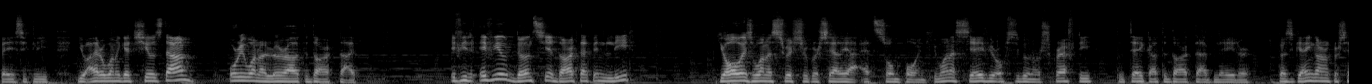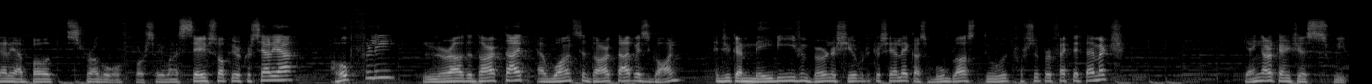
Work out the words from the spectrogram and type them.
basically. You either want to get shields down, or you want to lure out the Dark type. If you if you don't see a Dark type in the lead, you always want to switch to Cresselia at some point. You want to save your Obstagoon or Scrafty to take out the Dark type later. Because Gengar and Cresselia both struggle, of course. So you want to save swap your Cresselia, hopefully lure out the Dark type, and once the Dark type is gone, and you can maybe even burn a shield with Cresselia, because Moonblast do it for super effective damage, Gengar can just sweep,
